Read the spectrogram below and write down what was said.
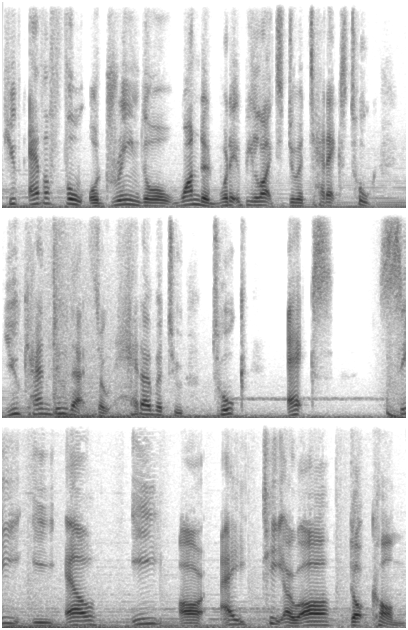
If you've ever thought or dreamed or wondered what it would be like to do a TEDx talk, you can do that. So head over to TalkX C E L E R A T O R dot com.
